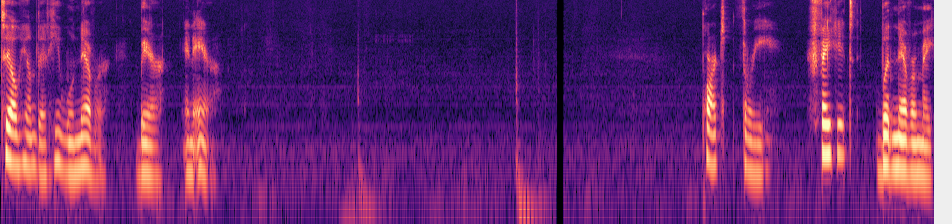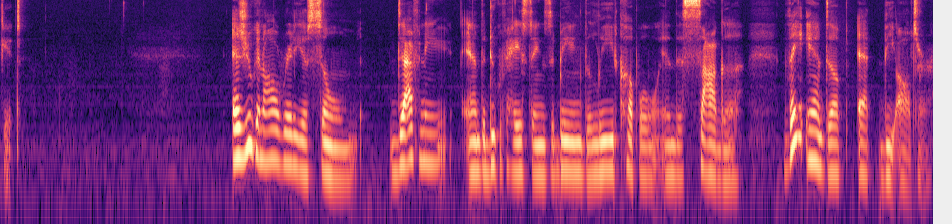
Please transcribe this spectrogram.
tell him that he will never bear an heir. Part 3 Fake It But Never Make It. As you can already assume, Daphne and the Duke of Hastings being the lead couple in this saga, they end up at the altar.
